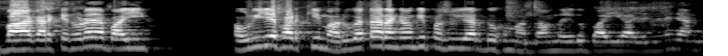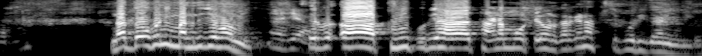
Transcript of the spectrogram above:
ਬਾ ਕਰਕੇ ਥੋੜਾ ਜਿਹਾ ਬਾਈ ਹੌਲੀ ਜੇ ਫੜਕੀ ਮਾਰੂਗਾ ਧਾਰਾਂ ਕਿਉਂਕਿ ਪਸ਼ੂ ਯਾਰ ਦੁੱਖ ਮੰਨਦਾ ਹੁੰਦਾ ਜਦੋਂ ਬਾਈ ਆ ਜਾਂਦੇ ਨੇ ਜਾਨਵਰ ਨੂੰ। ਨਾ ਦੁੱਖ ਨਹੀਂ ਮੰਨਦੀ ਜਮਾ ਵੀ। ਅੱਛਾ। ਸਿਰਫ ਆ ਹੱਥ ਵੀ ਪੂਰੀ ਆ ਥਣ ਮੋਟੇ ਹੋਣ ਕਰਕੇ ਨਾ ਹੱਥ 'ਚ ਪੂਰੀ ਤਰ੍ਹਾਂ ਨਹੀਂ ਹੁੰਦੇ।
